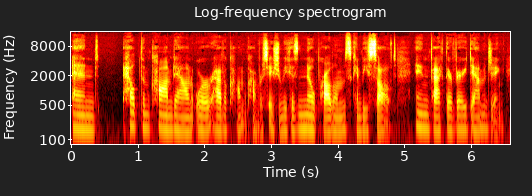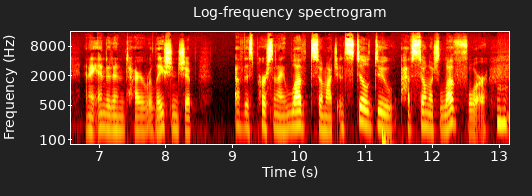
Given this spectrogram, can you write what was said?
and help them calm down or have a calm conversation because no problems can be solved. In fact, they're very damaging. And I ended an entire relationship of this person I loved so much and still do have so much love for Mhm.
